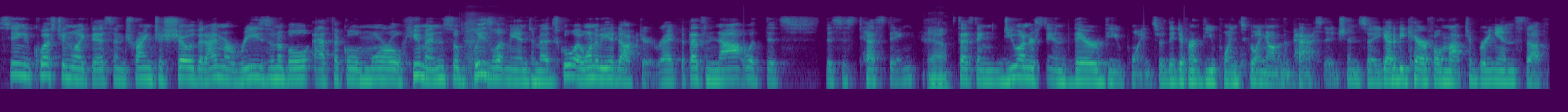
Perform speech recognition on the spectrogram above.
seeing a question like this and trying to show that I'm a reasonable, ethical, moral human. So please let me into med school. I want to be a doctor, right? But that's not what this this is testing. Yeah. It's testing. Do you understand their viewpoints or the different viewpoints going on in the passage? And so you got to be careful not to bring in stuff,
